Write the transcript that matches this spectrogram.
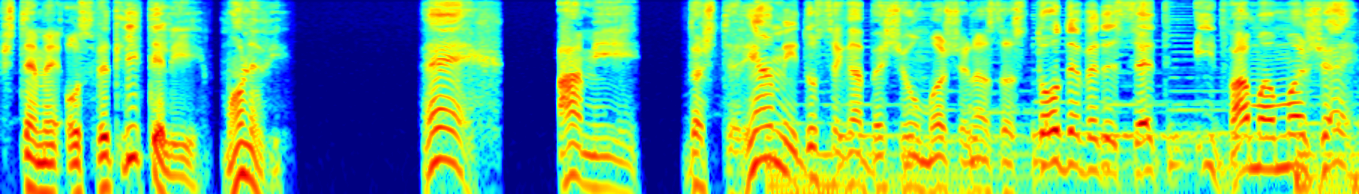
Ще ме осветлите ли, моля ви? Ех, ами, дъщеря ми до сега беше омъжена за 192 мъже.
